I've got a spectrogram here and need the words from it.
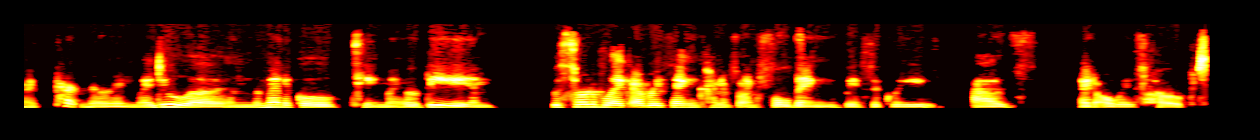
my partner and my doula and the medical team, my OB. And it was sort of like everything kind of unfolding basically as I'd always hoped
